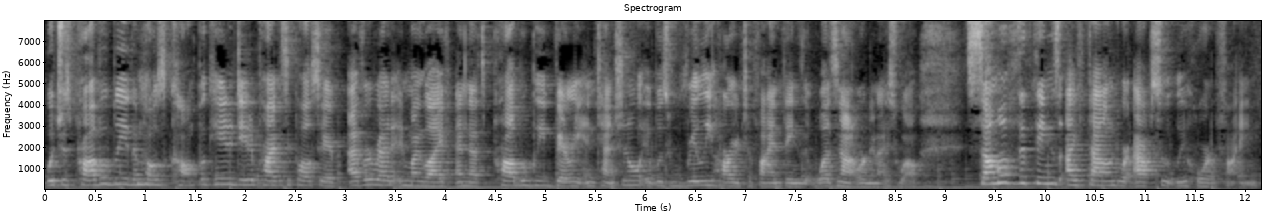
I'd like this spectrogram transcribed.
which is probably the most complicated data privacy policy I've ever read in my life, and that's probably very intentional. It was really hard to find things, it was not organized well. Some of the things I found were absolutely horrifying.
